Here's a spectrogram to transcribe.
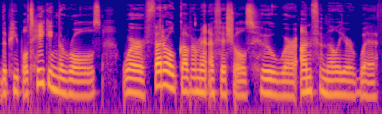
the people taking the rolls were federal government officials who were unfamiliar with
